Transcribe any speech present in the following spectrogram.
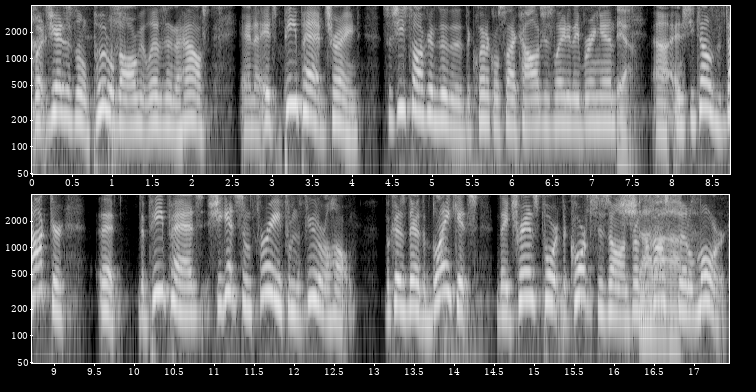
But she has this little poodle dog that lives in the house, and uh, it's pee pad trained. So she's talking to the, the clinical psychologist lady they bring in, Yeah. uh, and she tells the doctor that the pee pads she gets them free from the funeral home because they're the blankets they transport the corpses on from the Shut up. hospital morgue.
